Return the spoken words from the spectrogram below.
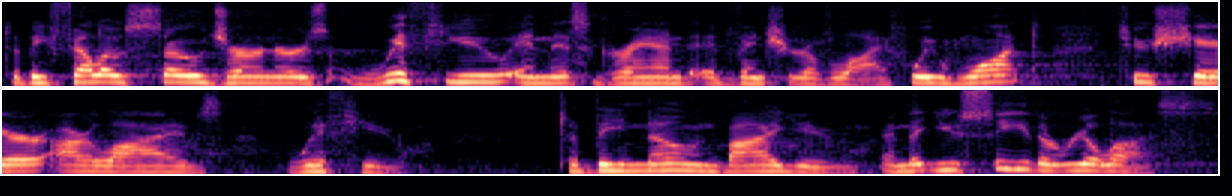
to be fellow sojourners with you in this grand adventure of life. We want to share our lives with you, to be known by you, and that you see the real us.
